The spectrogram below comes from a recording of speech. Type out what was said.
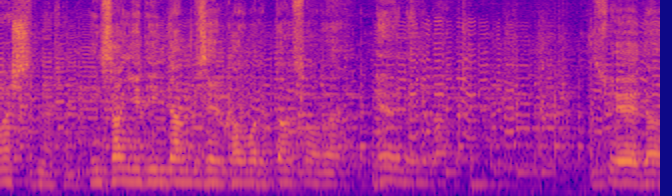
Baş üstüne efendim. İnsan yediğinden bir zevk almadıktan sonra ne önemi var? Süheda.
